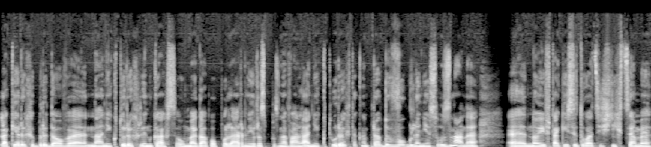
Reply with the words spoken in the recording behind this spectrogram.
lakiery hybrydowe na niektórych rynkach są mega popularne i rozpoznawalne, a niektórych tak naprawdę w ogóle nie są znane. E, no i w takiej sytuacji, jeśli chcemy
